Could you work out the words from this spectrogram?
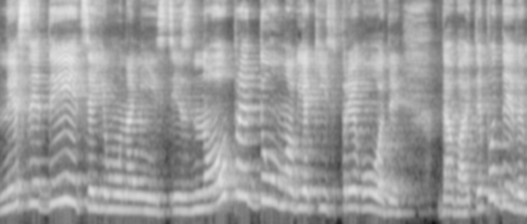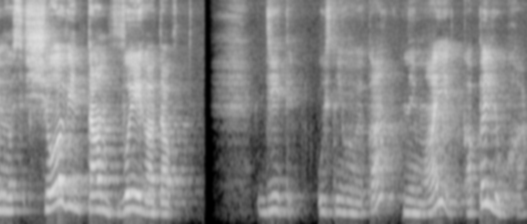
не сидиться йому на місці, знов придумав якісь пригоди. Давайте подивимось, що він там вигадав. Діти, у сніговика немає капелюха,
